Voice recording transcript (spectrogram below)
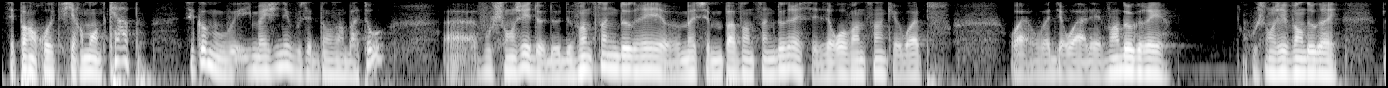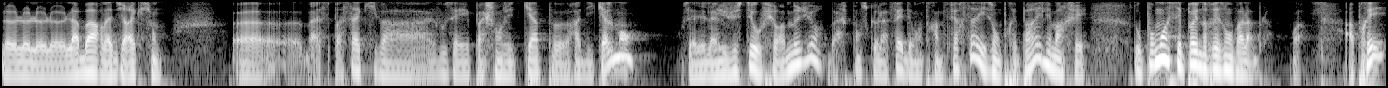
c'est pas un revirement de cap. C'est comme, imaginez, vous êtes dans un bateau, euh, vous changez de, de, 25 degrés, euh, mais c'est même pas 25 degrés, c'est 0,25, euh, ouais, on va dire, ouais, allez, 20 degrés. Vous changez 20 degrés, la barre, la direction. Euh, bah, c'est pas ça qui va. Vous n'allez pas changer de cap radicalement. Vous allez l'ajuster au fur et à mesure. Bah, je pense que la Fed est en train de faire ça. Ils ont préparé les marchés. Donc pour moi, c'est pas une raison valable. Après,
